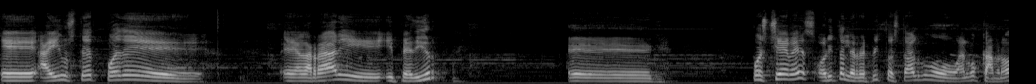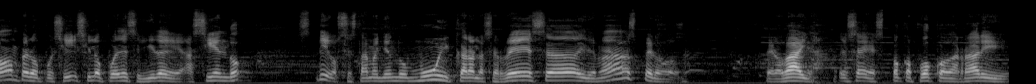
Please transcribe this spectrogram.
Eh, ahí usted puede eh, agarrar y, pedir. Eh, pues Chévez, ahorita le repito, está algo, algo cabrón, pero pues sí, sí lo puede seguir eh, haciendo. Digo, se está vendiendo muy cara la cerveza y demás, pero, pero vaya, ese es poco a poco agarrar y,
